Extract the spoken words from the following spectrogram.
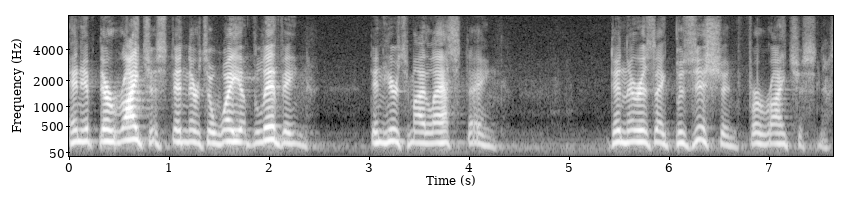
And if they're righteous, then there's a way of living. Then here's my last thing. Then there is a position for righteousness.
